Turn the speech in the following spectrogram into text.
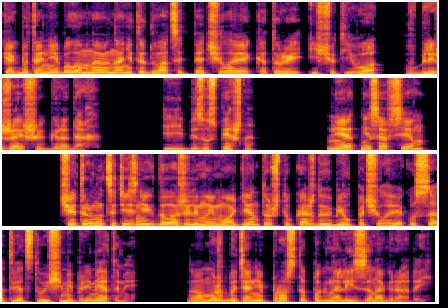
Как бы то ни было, мною наняты 25 человек, которые ищут его в ближайших городах. И безуспешно? Нет, не совсем. 14 из них доложили моему агенту, что каждый убил по человеку с соответствующими приметами. Но, может быть, они просто погнались за наградой.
